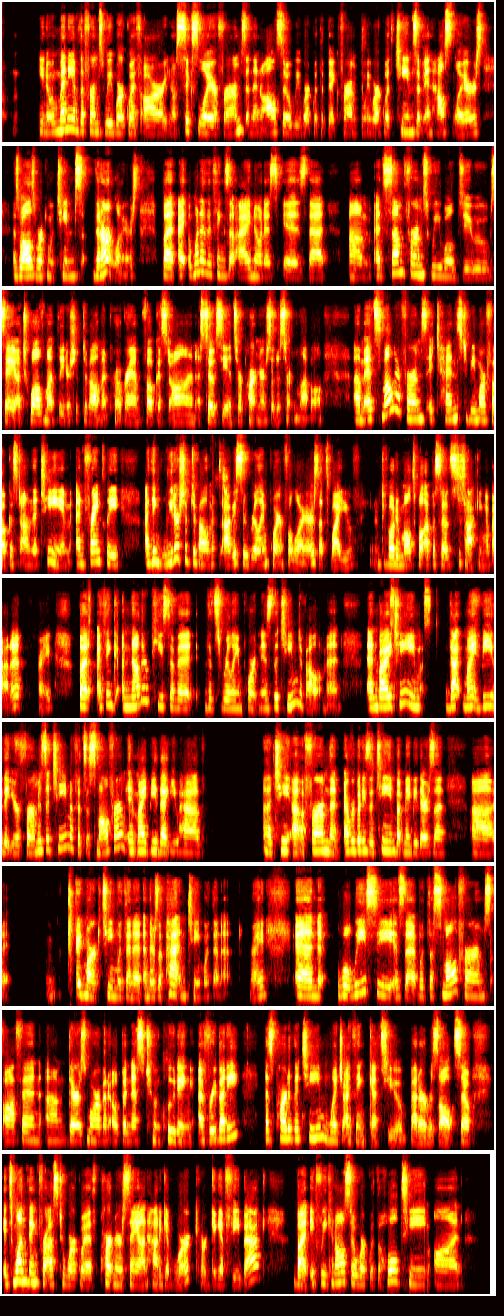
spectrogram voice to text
you know, many of the firms we work with are you know six lawyer firms, and then also we work with the big firms, and we work with teams of in-house lawyers as well as working with teams that aren't lawyers. But I, one of the things that I notice is that um, at some firms, we will do, say, a 12 month leadership development program focused on associates or partners at a certain level. Um, at smaller firms, it tends to be more focused on the team. And frankly, I think leadership development is obviously really important for lawyers. That's why you've you know, devoted multiple episodes to talking about it, right? But I think another piece of it that's really important is the team development. And by team, that might be that your firm is a team if it's a small firm. It might be that you have a team, a firm that everybody's a team, but maybe there's a uh, trademark team within it and there's a patent team within it right? And what we see is that with the small firms, often um, there's more of an openness to including everybody as part of the team, which I think gets you better results. So it's one thing for us to work with partners, say, on how to give work or give feedback. But if we can also work with the whole team on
